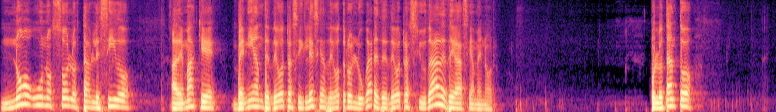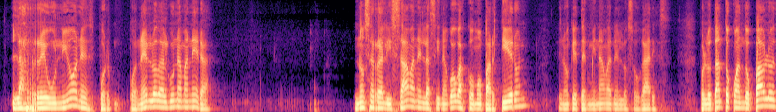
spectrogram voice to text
No uno solo establecido, además que venían desde otras iglesias de otros lugares, desde otras ciudades de Asia Menor. Por lo tanto, las reuniones, por ponerlo de alguna manera, no se realizaban en las sinagogas como partieron, sino que terminaban en los hogares. Por lo tanto, cuando Pablo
